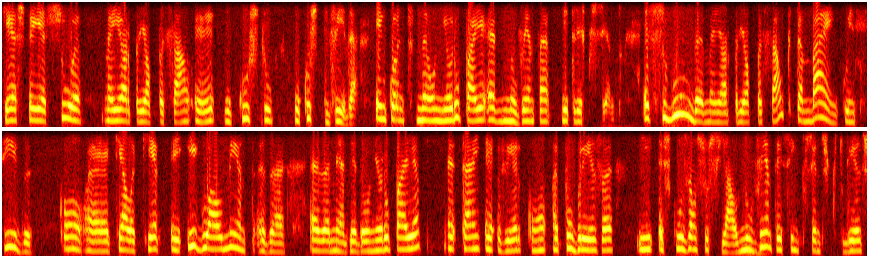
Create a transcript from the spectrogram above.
que esta é a sua maior preocupação é o custo, o custo de vida, enquanto na União Europeia é de 93%. A segunda maior preocupação, que também coincide com uh, aquela que é igualmente a da, a da média da União Europeia, uh, tem a ver com a pobreza e a exclusão social. 95% dos portugueses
